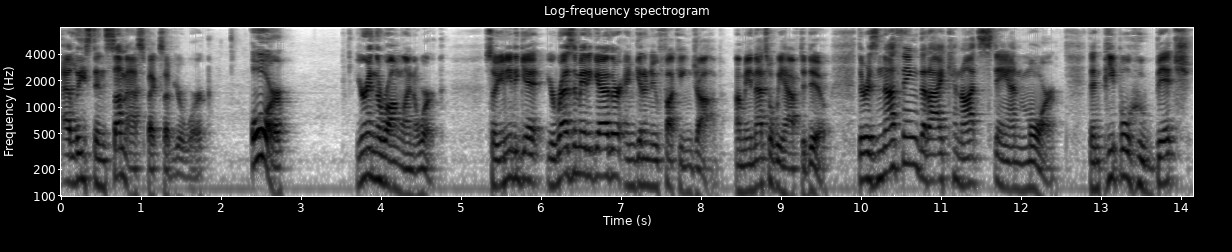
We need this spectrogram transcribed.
at least in some aspects of your work, or you're in the wrong line of work. So you need to get your resume together and get a new fucking job. I mean, that's what we have to do. There is nothing that I cannot stand more than people who bitch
